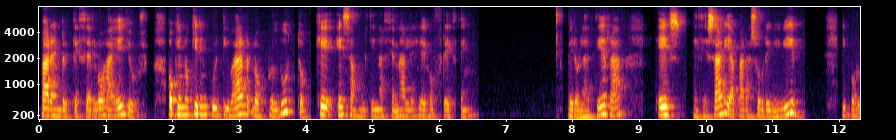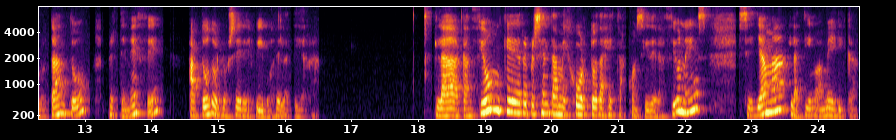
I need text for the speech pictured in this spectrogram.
para enriquecerlos a ellos o que no quieren cultivar los productos que esas multinacionales les ofrecen. Pero la tierra es necesaria para sobrevivir y por lo tanto pertenece a todos los seres vivos de la tierra. La canción que representa mejor todas estas consideraciones se llama Latinoamérica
